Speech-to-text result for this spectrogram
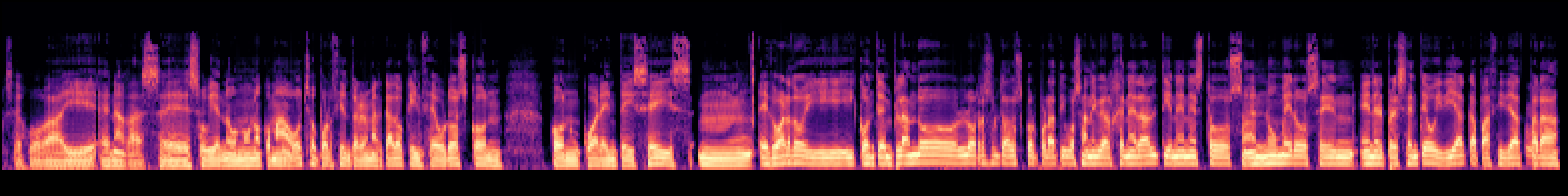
Se juega ahí en Agas, eh, subiendo un 1,8% en el mercado, 15 euros con, con 46. Mm, Eduardo, y, y contemplando los resultados corporativos a nivel general, ¿tienen estos eh, números en, en el presente hoy día capacidad para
